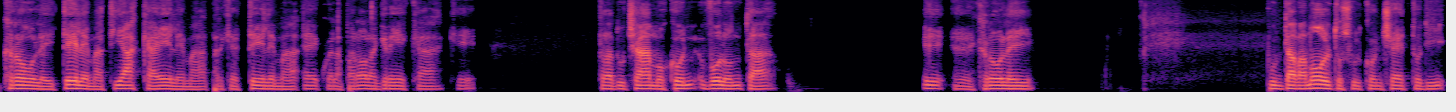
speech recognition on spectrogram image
Crowley, Telema, TH Elema, perché Telema è quella parola greca che traduciamo con volontà e eh, Crowley puntava molto sul concetto di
